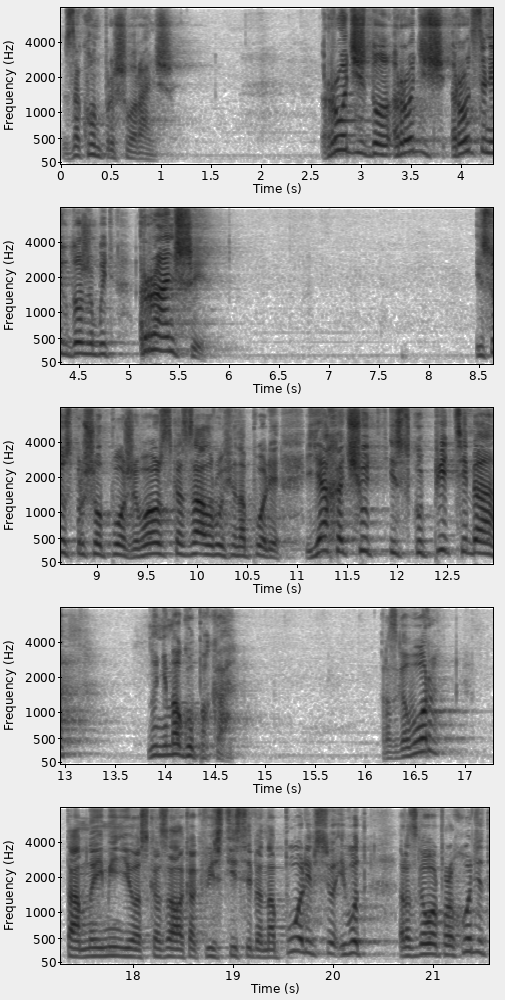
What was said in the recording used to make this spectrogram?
Закон пришел раньше. Родич, родич, родственник должен быть раньше. Иисус пришел позже. Он сказал Руфе на поле, я хочу искупить тебя, но не могу пока. Разговор, там Наиминьева сказала, как вести себя на поле, все. И вот разговор проходит,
